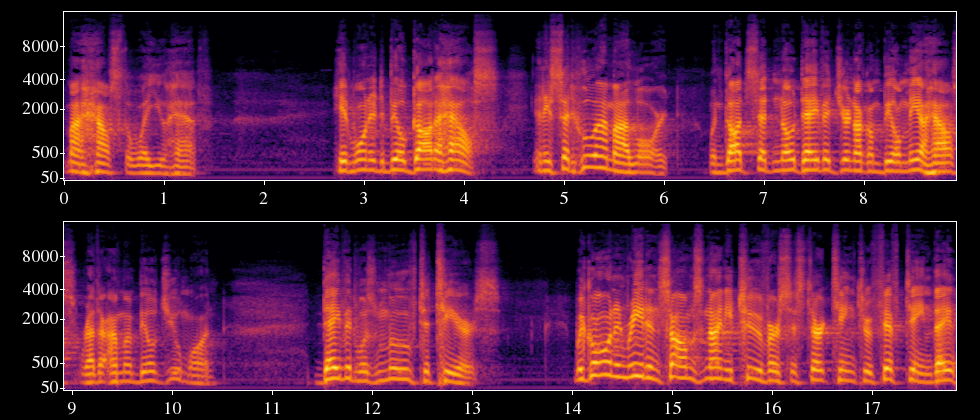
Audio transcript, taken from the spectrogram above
my house the way you have? He had wanted to build God a house. And he said, Who am I, Lord? When God said, No, David, you're not going to build me a house. Rather, I'm going to build you one. David was moved to tears. We go on and read in Psalms 92, verses 13 through 15. They,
